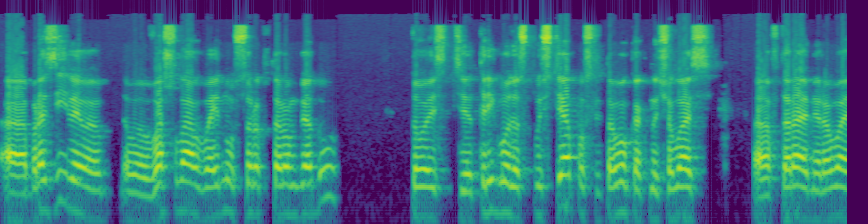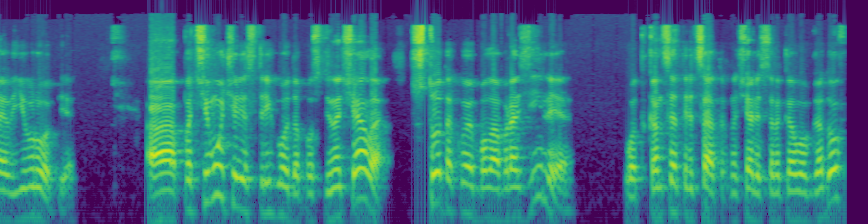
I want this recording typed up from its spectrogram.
А, Бразилия э, вошла в войну в 1942 году, то есть э, три года спустя, после того, как началась э, Вторая мировая в Европе. А почему через три года после начала, что такое была Бразилия, вот в конце 30-х, начале 40-х годов,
